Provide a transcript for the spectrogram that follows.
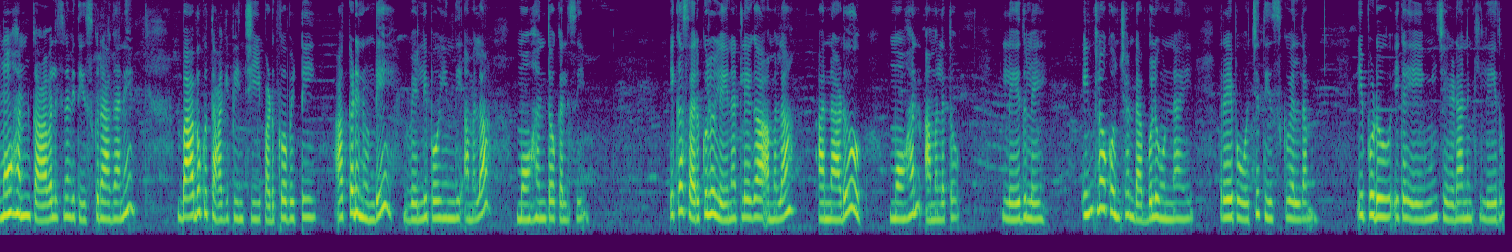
మోహన్ కావలసినవి తీసుకురాగానే బాబుకు తాగిపించి పడుకోబెట్టి అక్కడి నుండి వెళ్ళిపోయింది అమల మోహన్తో కలిసి. ఇక సరుకులు లేనట్లేగా అమల అన్నాడు మోహన్ అమలతో. లేదులే ఇంట్లో కొంచెం డబ్బులు ఉన్నాయి రేపు వచ్చి తీసుకువెళ్దాం. ఇప్పుడు ఇక ఏమీ చేయడానికి లేదు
